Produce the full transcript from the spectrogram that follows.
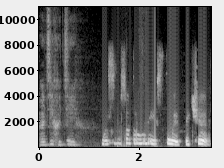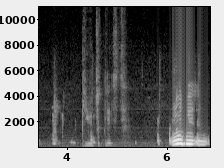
Хоти, хоти. 800 рублей стоит, ты чё? 930. Ну, не-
